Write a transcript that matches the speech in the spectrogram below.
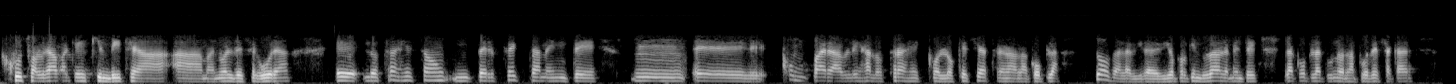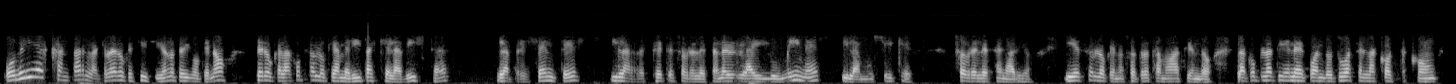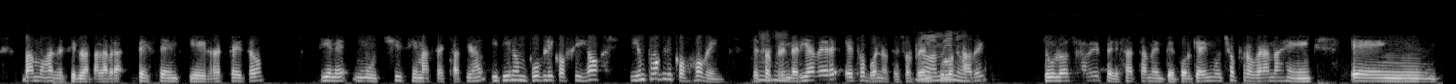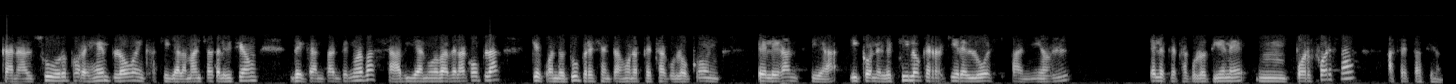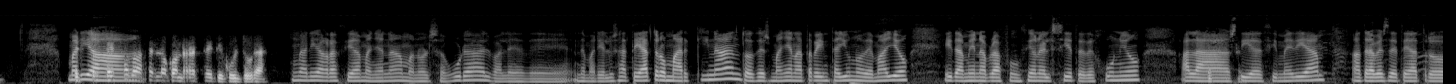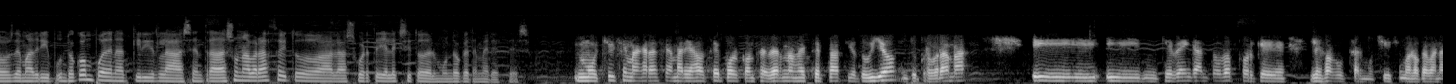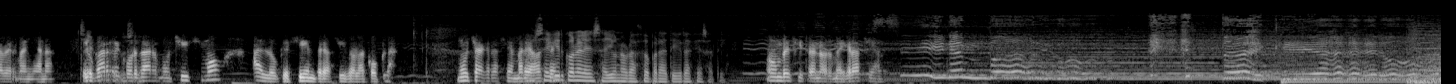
justo Algaba, que es quien viste a, a Manuel de Segura. Eh, los trajes son perfectamente mm, eh, comparables a los trajes con los que se ha estrenado la copla toda la vida de Dios, porque indudablemente la copla tú no la puedes sacar. Podrías cantarla, claro que sí, si yo no te digo que no, pero que la copla lo que amerita es que la vistas, la presentes y la respetes sobre el escenario, la ilumines y la musiques sobre el escenario. Y eso es lo que nosotros estamos haciendo. La copla tiene, cuando tú haces las cosas con, vamos a decir la palabra, decencia y respeto, tiene muchísima aceptación y tiene un público fijo y un público joven. Te sorprendería ver esto, bueno, te sorprende, No, tú lo no. sabes, tú lo sabes pero exactamente, porque hay muchos programas en, en Canal Sur, por ejemplo, o en Castilla-La Mancha Televisión, de cantante nueva, sabia nueva de la copla, que cuando tú presentas un espectáculo con elegancia y con el estilo que requiere lo español, el espectáculo tiene mm, por fuerza aceptación. María- Es, todo hacerlo con respeto y cultura. María Gracia, mañana Manuel Segura, el ballet de, de María Luisa, Teatro Marquina, entonces mañana 31 de mayo y también habrá función el 7 de junio a las diez y media a través de teatrosdemadrid.com pueden adquirir las entradas. Un abrazo y toda la suerte y el éxito del mundo que te mereces. Muchísimas gracias, María José, por concedernos este espacio tuyo en tu programa y, y que vengan todos porque les va a gustar muchísimo lo que van a ver mañana. Les va a recordar muchísimo a lo que siempre ha sido la copla. Muchas gracias, María A José. seguir con el ensayo. Un abrazo para ti. Gracias a ti. Un besito enorme, gracias. Sin embargo, te quiero.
